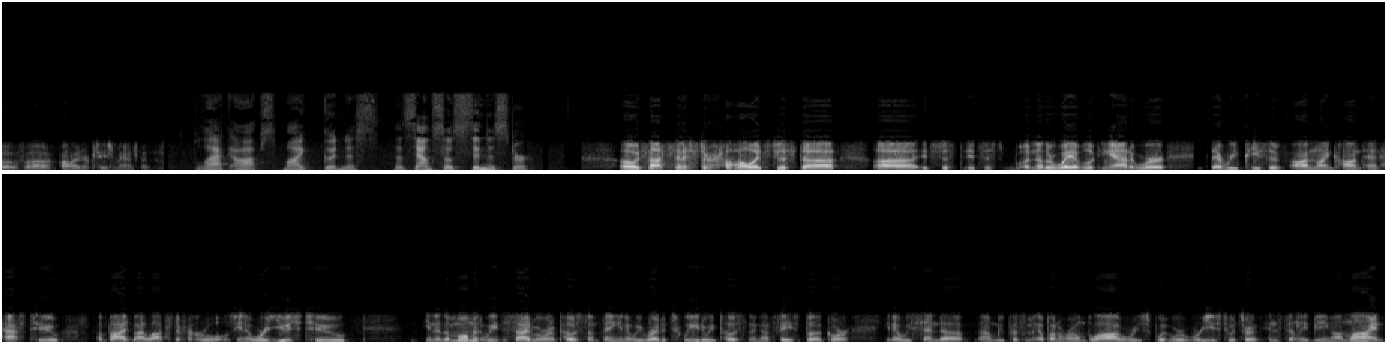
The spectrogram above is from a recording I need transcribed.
of uh, online reputation management. Black ops. My goodness. That sounds so sinister. Oh, it's not sinister at all. It's just uh, uh, it's just it's just another way of looking at it where every piece of online content has to abide by lots of different rules. You know, we're used to, you know, the moment we decide we want to post something, you know, we write a tweet or we post something on Facebook or, you know, we send a, um, we put something up on our own blog. We're, we're, we're used to it sort of instantly being online.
